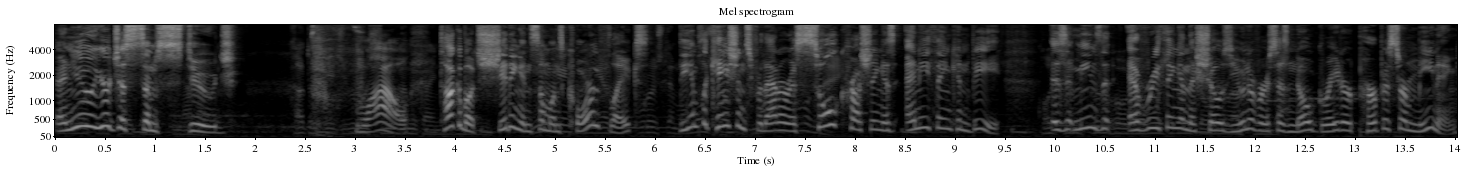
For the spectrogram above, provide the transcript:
And you, you're just some stooge. Wow, talk about shitting in someone's cornflakes. The implications for that are as soul crushing as anything can be, as it means that everything in the show's universe has no greater purpose or meaning.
